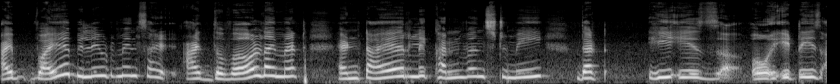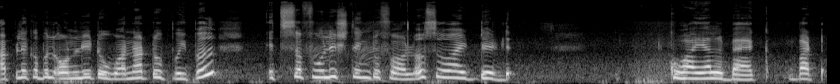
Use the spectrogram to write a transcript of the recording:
i why i believed means i, I the world i met entirely convinced me that he is uh, oh, it is applicable only to one or two people. It's a foolish thing to follow so i did. While back. But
